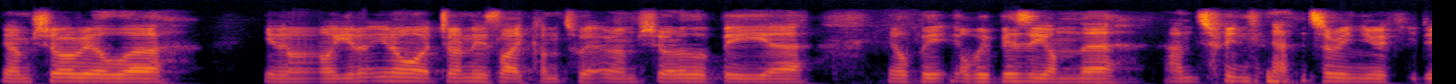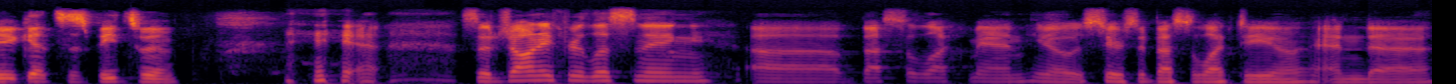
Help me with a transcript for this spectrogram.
yeah, I'm sure he'll uh, you know you know you know what Johnny's like on Twitter. I'm sure he'll be uh, he'll be he'll be busy on there answering answering you if you do get to speak to him. yeah. So Johnny, if you're listening, uh, best of luck, man. You know, seriously, best of luck to you. And uh,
